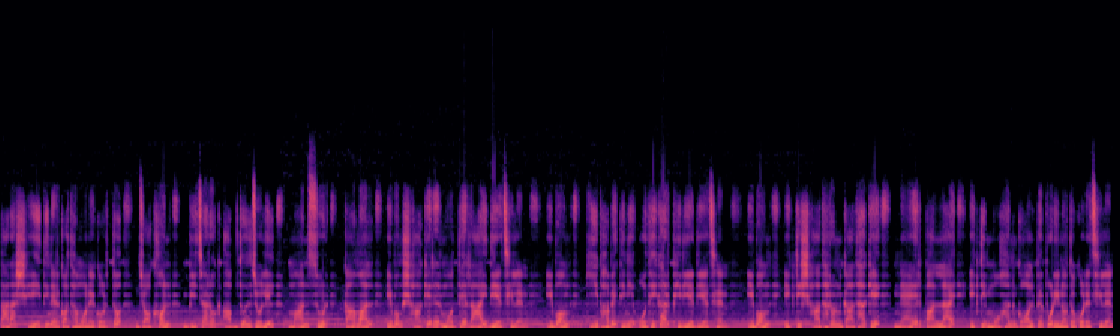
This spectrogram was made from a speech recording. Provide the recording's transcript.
তারা সেই দিনের কথা মনে করত যখন বিচারক আব্দুল জলিল, মানসুর, কামাল এবং শাকেরের মধ্যে রায় দিয়েছিলেন এবং কীভাবে তিনি অধিকার ফিরিয়ে দিয়েছেন এবং একটি সাধারণ গাধাকে ন্যায়ের পাল্লায় একটি মহান গল্পে পরিণত করেছিলেন।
